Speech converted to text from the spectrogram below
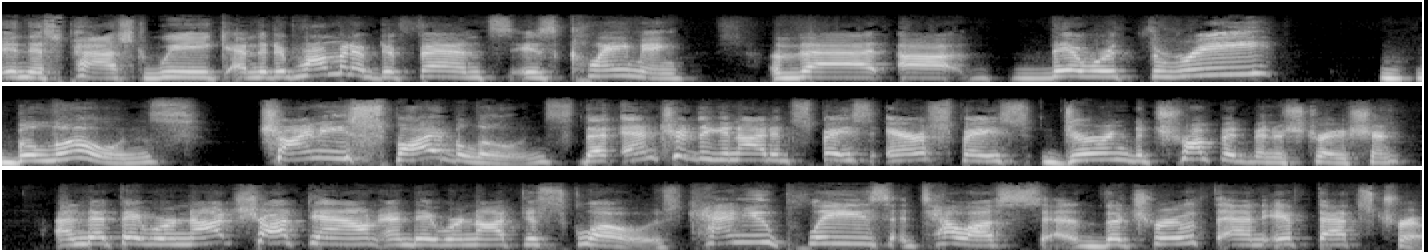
in this past week, and the Department of Defense is claiming that uh, there were three balloons, Chinese spy balloons, that entered the United States airspace during the Trump administration and that they were not shot down and they were not disclosed. Can you please tell us the truth and if that's true?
